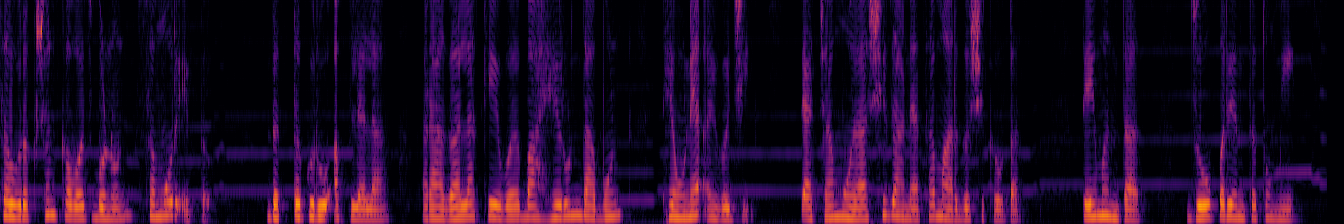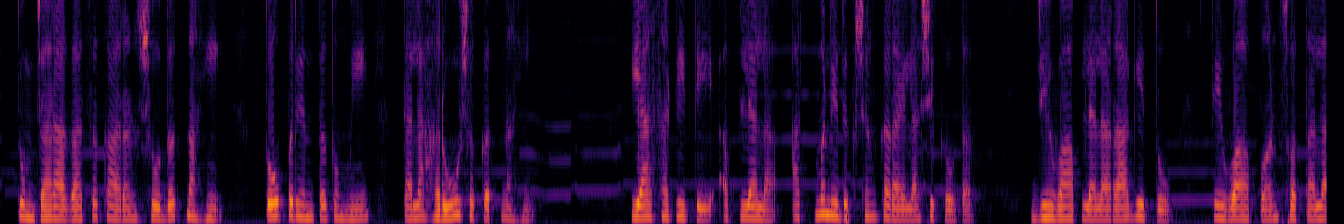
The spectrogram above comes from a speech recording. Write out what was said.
संरक्षण कवच बनून समोर येतं. दत्तगुरू आपल्याला रागाला केवळ बाहेरून दाबून ठेवण्याऐवजी त्याच्या मुळाशी जाण्याचा मार्ग शिकवतात. ते म्हणतात जोपर्यंत तुम्ही तुमच्या रागाचं कारण शोधत नाही तोपर्यंत तुम्ही त्याला हरवू शकत नाही. यासाठी ते आपल्याला आत्मनिरीक्षण करायला शिकवतात. जेव्हा आपल्याला राग येतो तेव्हा आपण स्वतःला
